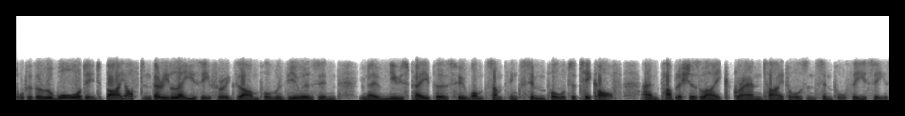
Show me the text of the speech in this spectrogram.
sort of are rewarded by often very lazy, for example, reviewers in you know newspapers who want something simple to tick off and publishers like grand titles and simple theses.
